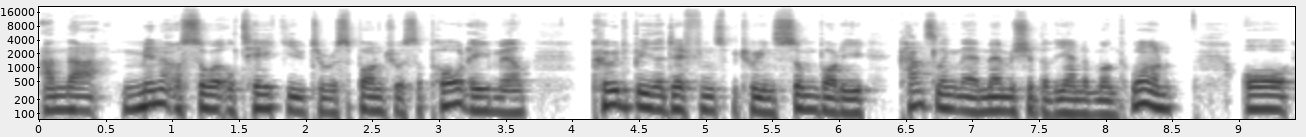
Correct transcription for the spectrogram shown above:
And that minute or so it'll take you to respond to a support email could be the difference between somebody cancelling their membership at the end of month one or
